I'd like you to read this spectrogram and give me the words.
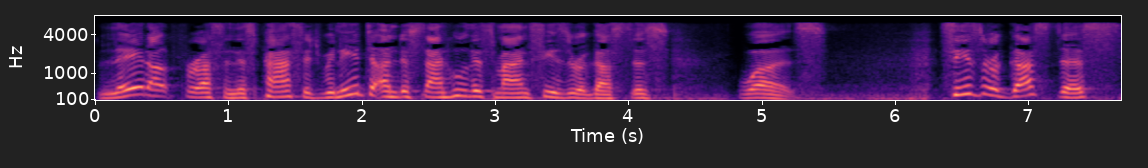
laid out for us in this passage, we need to understand who this man, Caesar Augustus, was. Caesar Augustus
